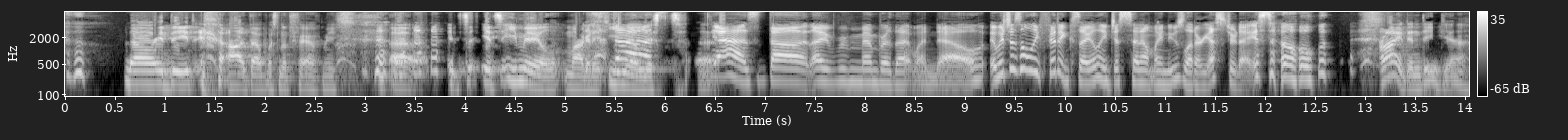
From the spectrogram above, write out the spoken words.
no, indeed, ah, that was not fair of me. Uh, it's it's email marketing, email list. Uh, yes, that I remember that one now. It was just only fitting because I only just sent out my newsletter yesterday. So, right, indeed, yeah.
